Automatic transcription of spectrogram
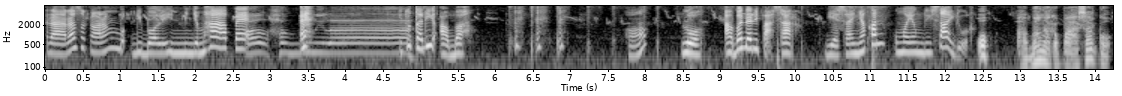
Rara sekarang bo- dibolehin minjem HP. Alhamdulillah. Itu tadi Abah. Hah? Loh, Abah dari pasar. Biasanya kan Uma yang beli sayur. Oh, abah nggak ke pasar kok.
